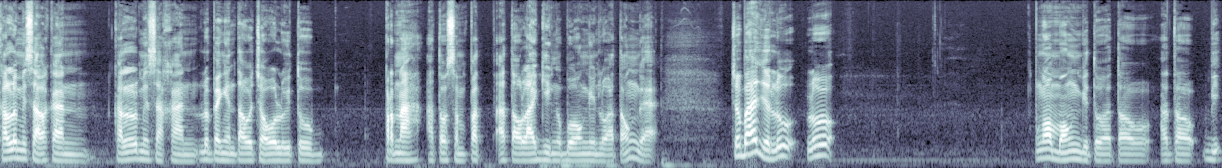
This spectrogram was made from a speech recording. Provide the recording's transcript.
kalau misalkan kalau misalkan lu pengen tahu cowok lu itu pernah atau sempat atau lagi ngebohongin lu atau enggak coba aja lu lu ngomong gitu atau atau bi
